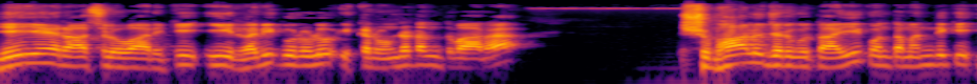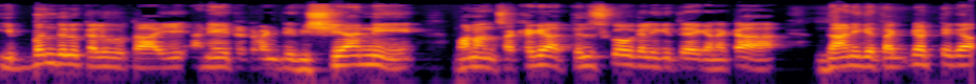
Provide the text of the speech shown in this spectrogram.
ఏ ఏ రాశుల వారికి ఈ రవి గురులు ఇక్కడ ఉండటం ద్వారా శుభాలు జరుగుతాయి కొంతమందికి ఇబ్బందులు కలుగుతాయి అనేటటువంటి విషయాన్ని మనం చక్కగా తెలుసుకోగలిగితే గనక దానికి తగ్గట్టుగా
